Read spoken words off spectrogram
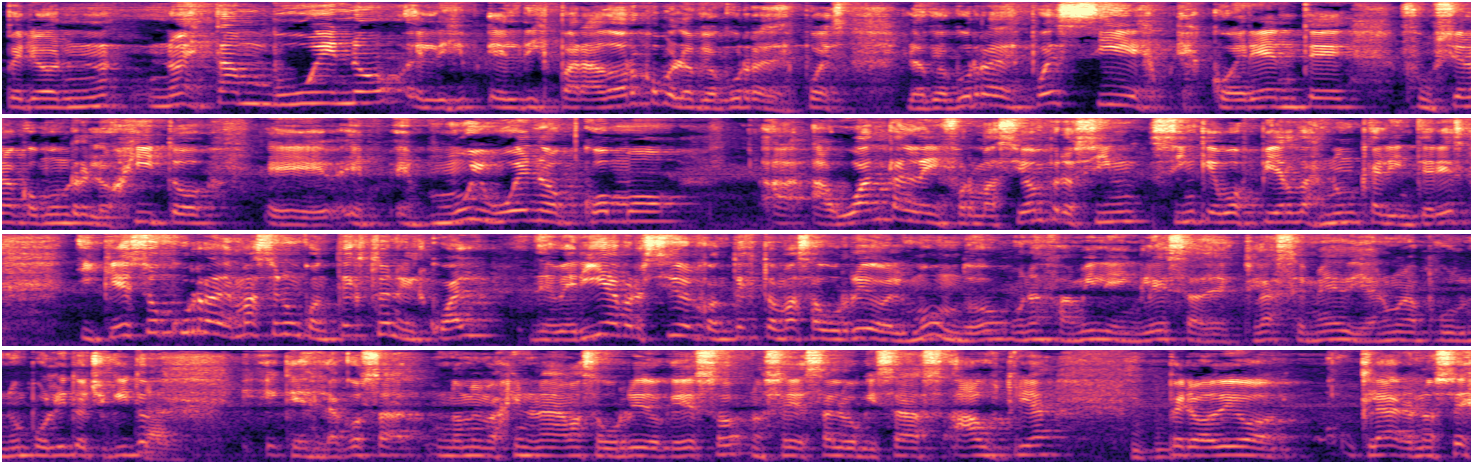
pero no, es tan bueno el, el disparador como lo que ocurre después. Lo que ocurre después sí es, coherente, funciona como un relojito, eh, es, es muy bueno cómo a- aguantan la información, pero sin, sin que vos pierdas nunca el interés. Y que eso ocurra además en un contexto en el cual debería haber sido el contexto más aburrido del mundo, una familia inglesa de clase media en, una en un pueblito chiquito, Claro. y que es la cosa, no me imagino nada más aburrido que eso, no sé, salvo quizás Austria, pero digo, claro, no sé,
